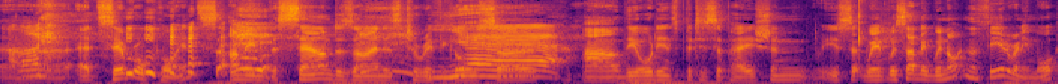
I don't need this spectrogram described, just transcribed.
Uh, at several points. I mean, the sound design is terrific. Yeah. Also, uh, the audience participation. Is, we're, we're, suddenly we're not in the theatre anymore.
